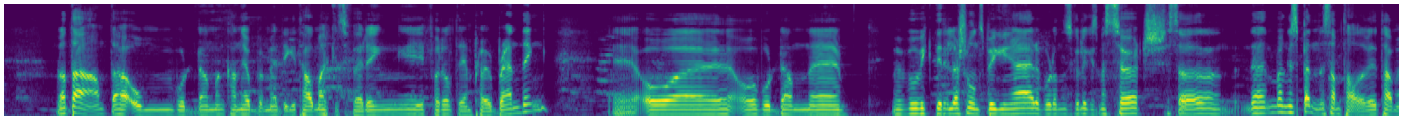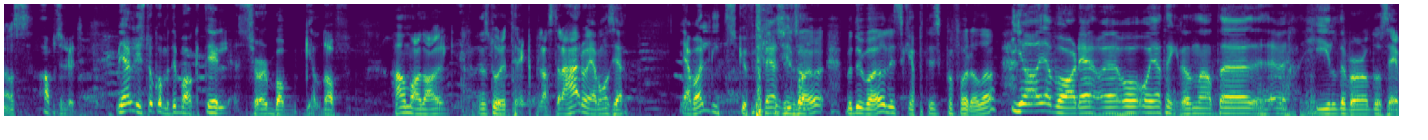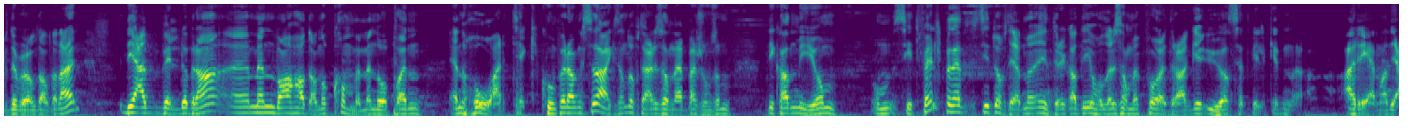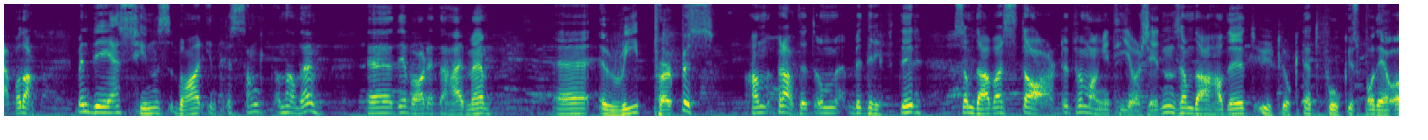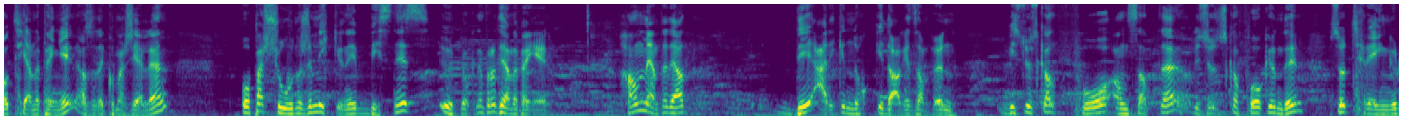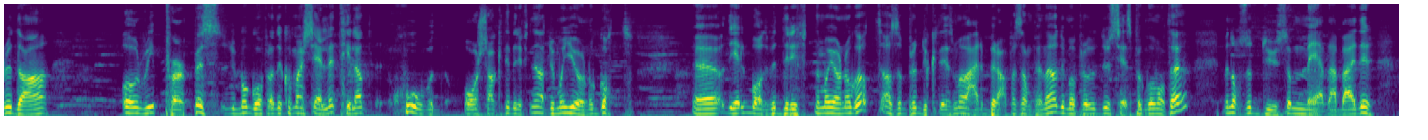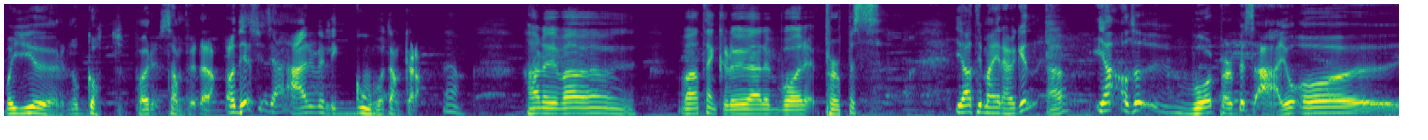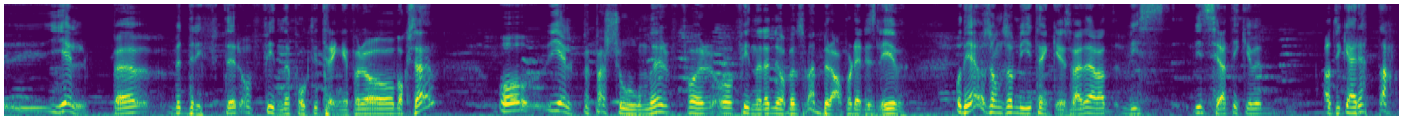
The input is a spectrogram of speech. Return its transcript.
Blant annet da om hvordan man kan jobbe med digital markedsføring i forhold til employer branding. eh, Og, og hvordan eh, hvor viktig relasjonsbygging er, hvordan du skal lykkes med search. Så det er mange spennende samtaler vi tar med oss. Absolutt. Men jeg har lyst til å komme tilbake til sir Bob Geldof. Han var da den store trekkplasteret her, og jeg må si at jeg var litt skuffet. Du var jo, men du var jo litt skeptisk på forhånd da? ja, jeg var det, og, og jeg tenker sånn at uh, heal the world og save the world, alt det der, de er veldig bra, Uh, men hva hadde han å komme med nå på en, en HR-tech-konferanse? da, ikke sant? Ofte er det sånn en person som de kan mye om, om sitt felt, men jeg sitter ofte igjen med inntrykk at de holder det samme foredraget uansett hvilken arena de er på. da. Men det jeg syns var interessant han hadde, uh, det var dette her med repurpose. Han pratet om bedrifter som da var startet for mange tiår siden, som da hadde et utelukkende et fokus på det å tjene penger, altså det kommersielle, og personer som gikk inn i business utelukkende for å tjene penger. Han mente det at det er ikke nok i dagens samfunn. Hvis du skal få ansatte, hvis du skal få kunder, så trenger du da å repurpose. Du må gå fra det kommersielle til at hovedårsaken til bedriften din er at du må gjøre noe godt. Eh, Det gjelder både bedriftene må gjøre noe godt, altså produktet må være bra for samfunnet, og du må produseres på en god måte, men også du som medarbeider må gjøre noe godt for samfunnet. Da. Og det syns jeg er veldig gode tanker, da. Ja. Har du, hva, hva tenker du er vår purpose? Ja, til Meyer Haugen? Ja. Ja, altså, vår purpose er jo å hjelpe bedrifter å finne folk de trenger for å vokse. Og hjelpe personer for å finne den jobben som er bra for deres liv. Og det er jo sånn som vi tenker, er at hvis vi ser at det ikke, at det ikke er rett, da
